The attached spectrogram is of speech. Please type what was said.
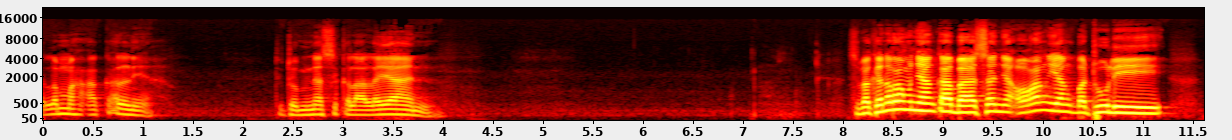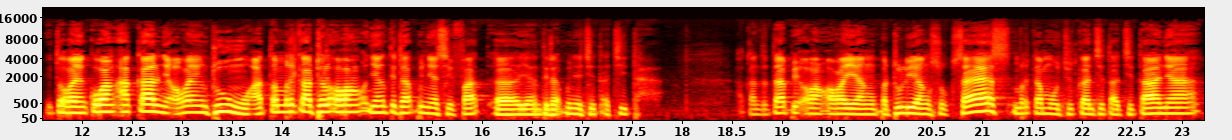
lemah akalnya, didominasi kelalaian. Sebagian orang menyangka bahasanya orang yang peduli itu orang yang kurang akalnya, orang yang dungu atau mereka adalah orang yang tidak punya sifat, uh, yang tidak punya cita-cita. Akan tetapi orang-orang yang peduli, yang sukses, mereka mewujudkan cita-citanya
